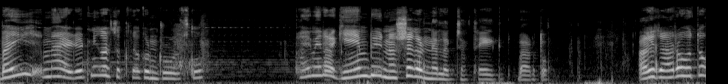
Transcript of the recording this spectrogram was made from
भाई, मैं एडिट नहीं कर सकता कंट्रोल्स को। भाई, मेरा गेम भी नशे करने लग जाता है एक बार तो। आगे जा रहा हो तो।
